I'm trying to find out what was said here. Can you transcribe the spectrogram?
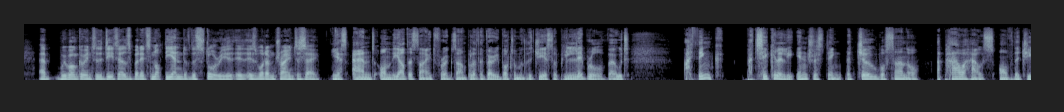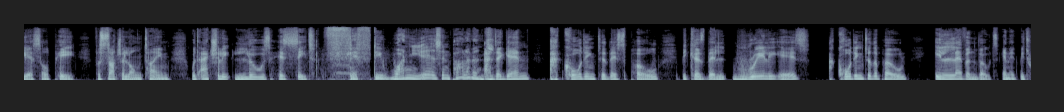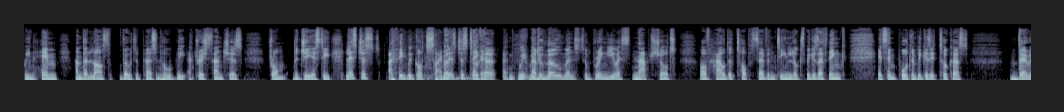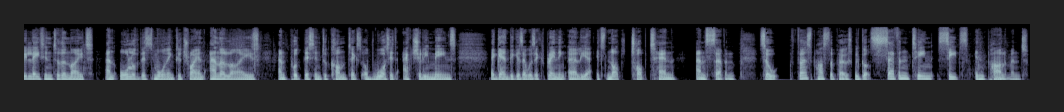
we won't go into the details, but it's not the end of the story. Is, is what I'm trying to say. Yes, and on the other side, for example, at the very bottom of the GSLP Liberal vote, I think particularly interesting that Joe Bossano, a powerhouse of the GSLP for such a long time, would actually lose his seat. 51 years in Parliament. And again, according to this poll, because there really is, according to the poll, 11 votes in it between him and the last voted person who will be Atrish Sanchez from the GSD. Let's just, I think we've got time. But- Let's just take okay. a, a, We- we a moment to bring you a snapshot of how the top 17 looks, because I think it's important because it took us very late into the night and all of this morning to try and analyze and put this into context of what it actually means. Again, because I was explaining earlier, it's not top 10 and 7. So, first past the post, we've got 17 seats in Parliament.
